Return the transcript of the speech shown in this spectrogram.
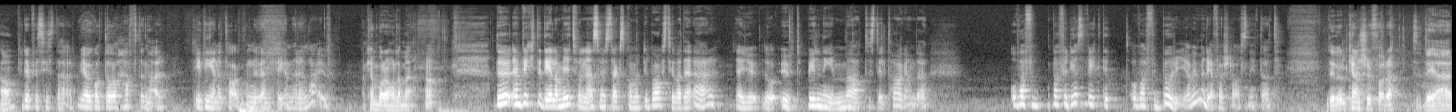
Ja. För det är precis det här. Vi har gått och haft den här idén ett tag och nu äntligen är den live. Jag kan bara hålla med. Ja. Du, en viktig del av Meetfulness, som vi strax kommer tillbaks till vad det är, är ju då utbildning i mötesdeltagande. Och varför, varför det är så viktigt och varför börjar vi med det första avsnittet? Det är väl kanske för att det är,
